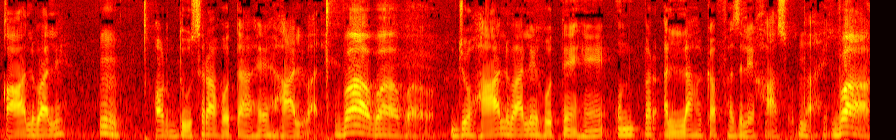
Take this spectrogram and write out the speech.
قال والے اور دوسرا ہوتا ہے حال والے۔ واہ واہ واہ۔ جو حال والے ہوتے ہیں ان پر اللہ کا فضل خاص ہوتا ہے۔ واہ۔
